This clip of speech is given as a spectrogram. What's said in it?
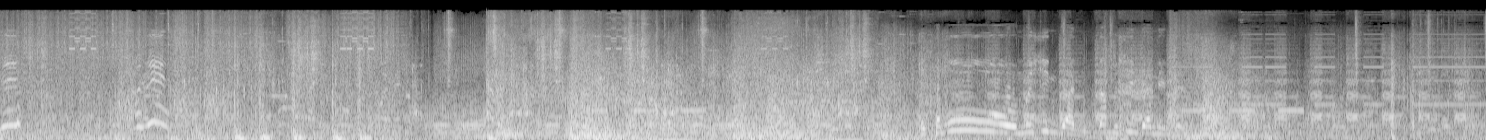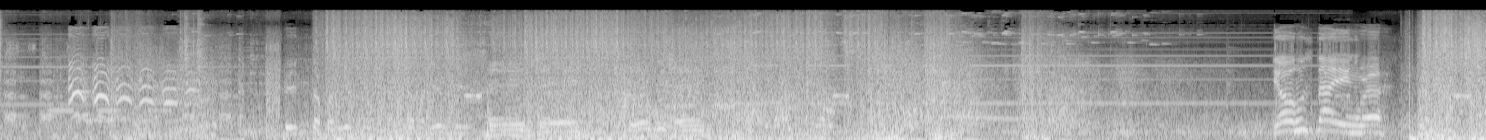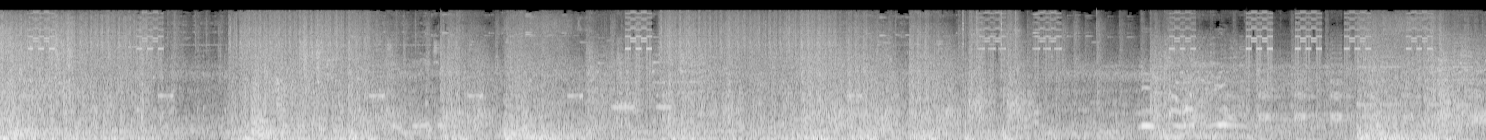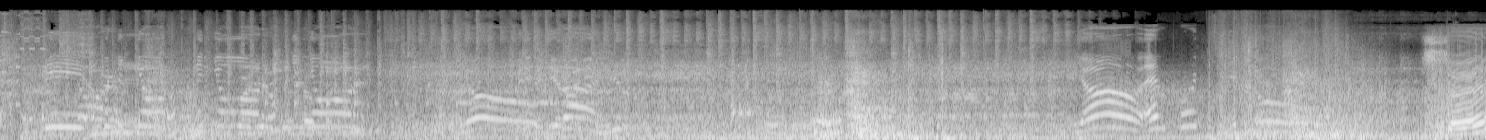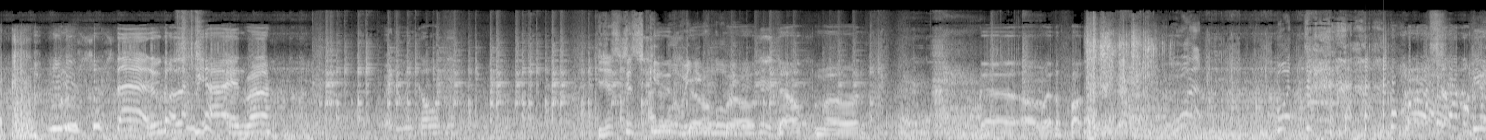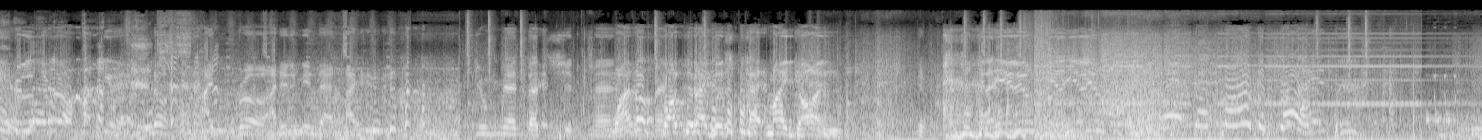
What's this? Oh, machine gun. Some machine gun in there. Please, someone heal me. Someone heal me. Same, same. Totally. Yo, who's dying, bruh? Open the door, open the door, open the door. Yo, guys. Yo, M4. Six. Who's that? Who got left behind, bruh? Where do we go again? Just, just I keep just moving, keep go pro moving. stealth mode. Yeah, oh, where the fuck did we go? What? What the? Fuck you! No, no, fuck you! No, I, bro, I didn't mean that. I. you meant that shit, man. Why You the fuck it. did I just pet my gun? Can I heal you? Can I heal you? What the fuck is that?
